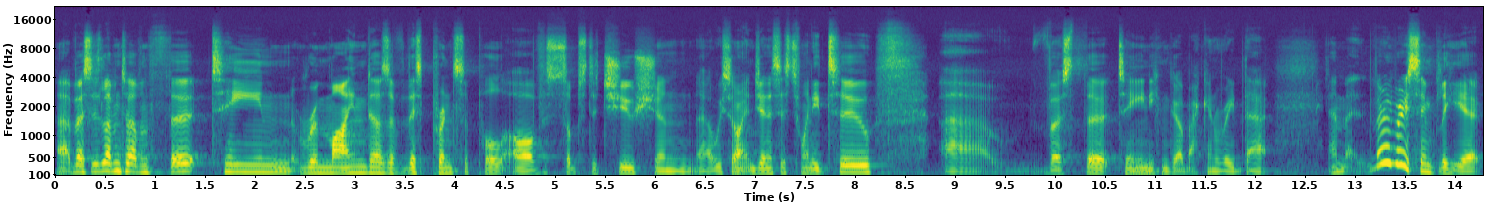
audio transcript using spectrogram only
Uh, verses 11, 12, and 13 remind us of this principle of substitution. Uh, we saw it in Genesis 22, uh, verse 13. You can go back and read that. And very, very simply here,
